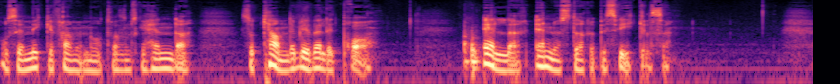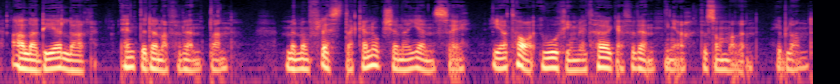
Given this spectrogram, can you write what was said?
och ser mycket fram emot vad som ska hända så kan det bli väldigt bra. Eller ännu större besvikelse. Alla delar inte denna förväntan, men de flesta kan nog känna igen sig i att ha orimligt höga förväntningar för sommaren ibland.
